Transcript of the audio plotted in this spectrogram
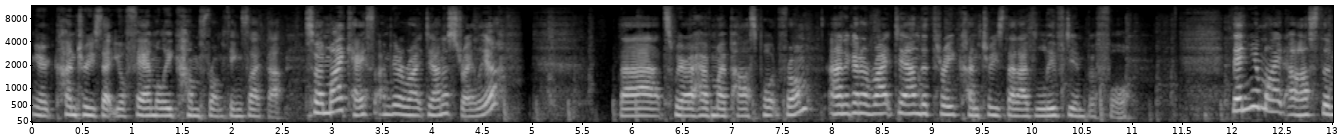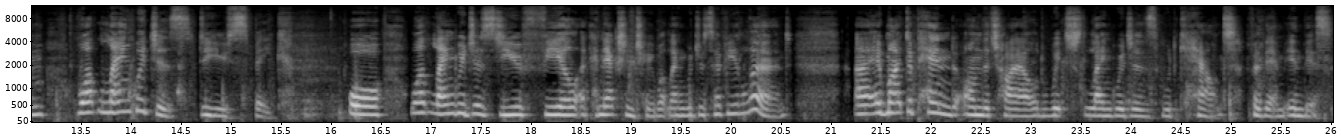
you know, countries that your family come from, things like that. So in my case, I'm going to write down Australia. That's where I have my passport from. And I'm going to write down the three countries that I've lived in before. Then you might ask them, what languages do you speak? Or what languages do you feel a connection to? What languages have you learned? Uh, it might depend on the child which languages would count for them in this.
